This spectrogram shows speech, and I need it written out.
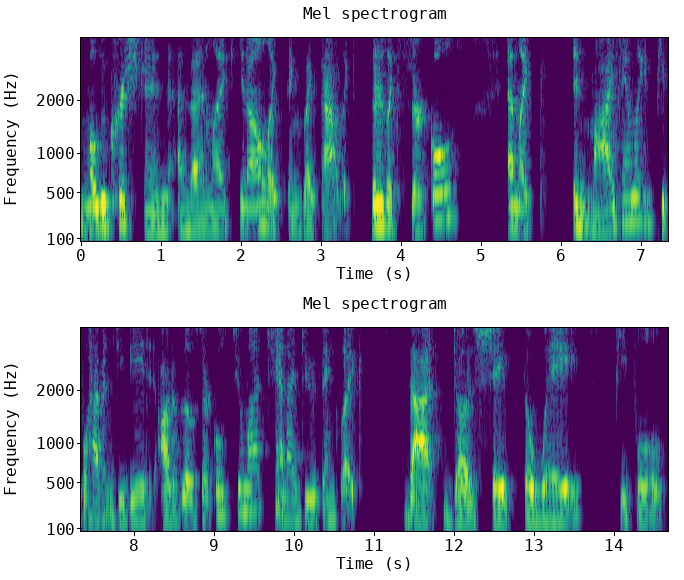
Mallu Christian, and then like, you know, like things like that. Like there's like circles and like in my family, people haven't deviated out of those circles too much. And I do think like that does shape the way people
